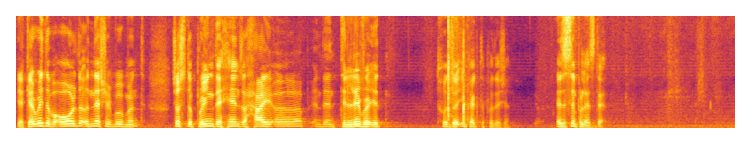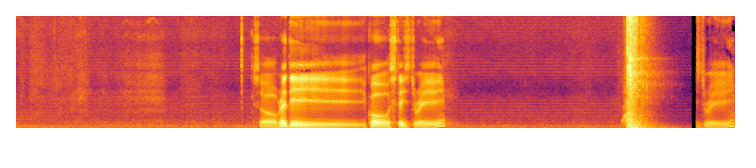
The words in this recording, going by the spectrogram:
Yeah, get rid of all the unnecessary movement. Just to bring the hands high up and then deliver it to the impact position. As simple as that. So ready, go stage three. Stage Three.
